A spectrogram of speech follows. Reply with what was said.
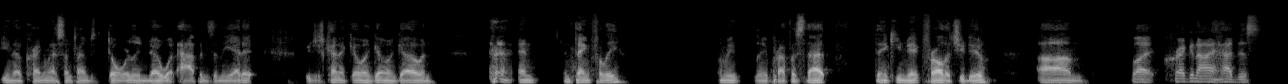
you know, Craig and I sometimes don't really know what happens in the edit. We just kind of go and go and go, and and and thankfully, let me let me preface that. Thank you, Nick, for all that you do. Um, but Craig and I had this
